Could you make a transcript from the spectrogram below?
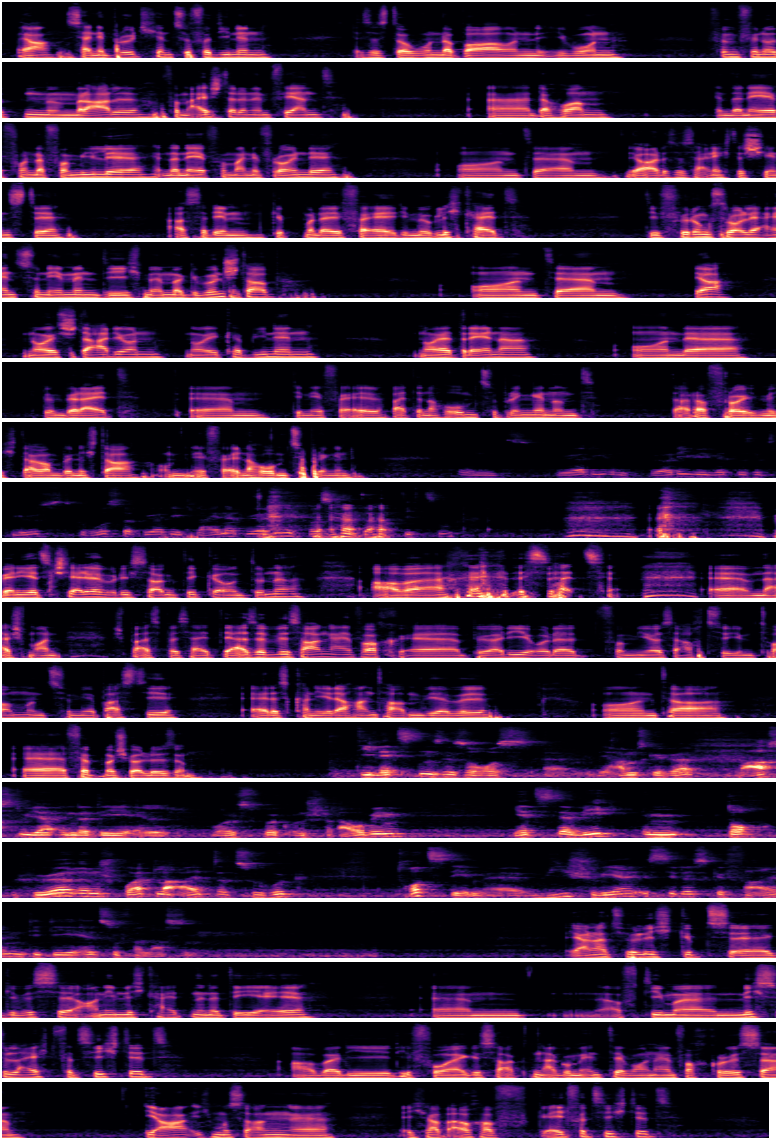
ja, seine Brötchen zu verdienen. Das ist doch wunderbar und ich wohne fünf Minuten mit dem Radl vom Eisstadion entfernt, äh, daheim in der Nähe von der Familie, in der Nähe von meinen Freunden und ähm, ja, das ist eigentlich das Schönste, Außerdem gibt mir der EVL die Möglichkeit, die Führungsrolle einzunehmen, die ich mir immer gewünscht habe. Und ähm, ja, neues Stadion, neue Kabinen, neuer Trainer und äh, ich bin bereit, ähm, den EVL weiter nach oben zu bringen und darauf freue ich mich. Darum bin ich da, um den EVL nach oben zu bringen. Und Birdie und Birdie, wie wird das jetzt gelöst? Großer Birdie, kleiner Birdie, was kommt da auf dich zu? Wenn ich jetzt gestellt wäre, würde ich sagen dicker und dünner. Aber das wird, ähm, nein, Schmarrn, Spaß beiseite. Also wir sagen einfach äh, Birdie oder von mir aus auch zu ihm Tom und zu mir Basti. Äh, das kann jeder handhaben, wie er will. Und da äh, findet man schon eine Lösung. Die letzten Saisons, äh, wir haben es gehört, warst du ja in der DL Wolfsburg und Straubing. Jetzt der Weg im doch höheren Sportleralter zurück Trotzdem, äh, wie schwer ist dir das gefallen, die DEL zu verlassen? Ja, natürlich gibt es äh, gewisse Annehmlichkeiten in der DEL, ähm, auf die man nicht so leicht verzichtet. Aber die, die vorher gesagten Argumente waren einfach größer. Ja, ich muss sagen, äh, ich habe auch auf Geld verzichtet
